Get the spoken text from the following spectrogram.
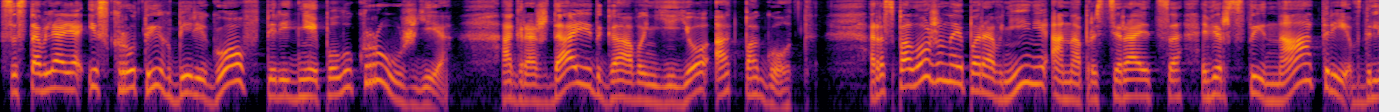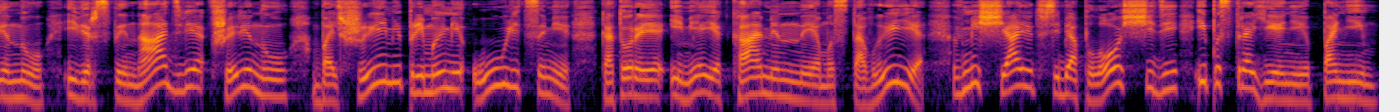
составляя из крутых берегов перед ней полукружье – ограждает гавань ее от погод. Расположенная по равнине, она простирается версты на три в длину и версты на две в ширину, большими прямыми улицами, которые, имея каменные мостовые, вмещают в себя площади и построения по ним.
